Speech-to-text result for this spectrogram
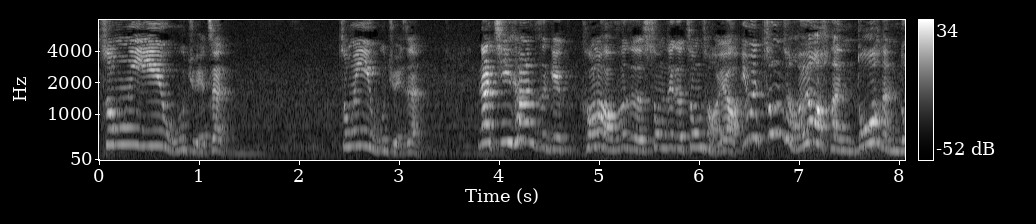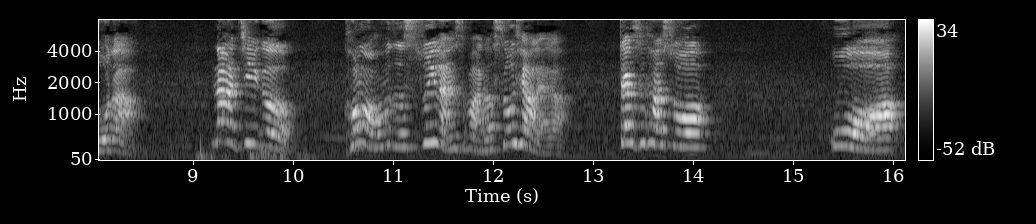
中医无绝症，中医无绝症。那嵇康子给孔老夫子送这个中草药，因为中草药很多很多的。那这个孔老夫子虽然是把它收下来了，但是他说我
